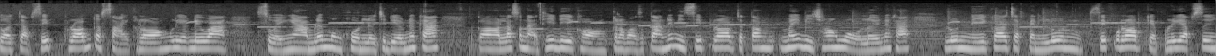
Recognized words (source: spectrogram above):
ตัวจับซิปพร้อมกับสายคล้องเรียกได้ว่าสวยงามและมงคลเลยทีเดียวนะคะ ก็ลักษณะที่ดีของกระเป๋าสตางค์ที่มีซิปรอบจะต้องไม่มีช่องโหว่เลยนะคะ รุ่นนี้ก็จะเป็นรุ่นซิปรอบเก็บเรียบ ซึ่ง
